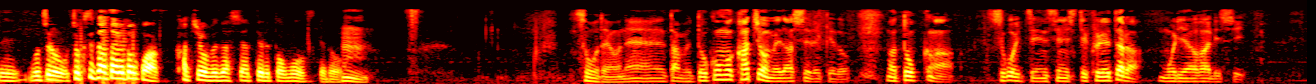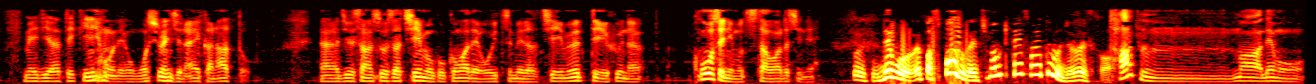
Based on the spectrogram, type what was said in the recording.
の、ね、もちろん、直接当たるとこは勝ちを目指してやってると思うんですけど、うん。そうだよね。多分どこも勝ちを目指してるけど、まあ、どっかがすごい前線してくれたら盛り上がるし、メディア的にもね、面白いんじゃないかなと。73勝したチームをここまで追い詰めたチームっていう風な後世にも伝わるしね。そうですよ。でも、やっぱスパーズが一番期待されてるんじゃないですか？多分、まあでも、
